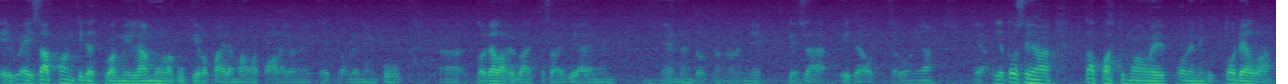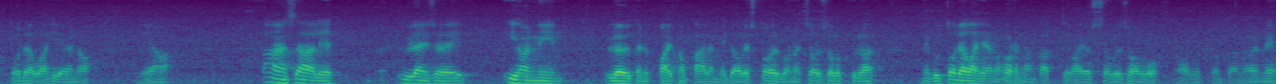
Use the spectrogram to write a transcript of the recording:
ei, ei saa pankitettua millään muulla kuin kilpailemalla paljon. Et, et oli niin kuin, ä, todella hyvä, että sai vielä ennen, ennen tota niin kesää itse ottelun. Ja, ja, ja, tosiaan tapahtuma oli, oli niin kuin todella, todella hieno. Ja vähän sääli, että yleisö ei ihan niin löytänyt paikan päälle, mitä olisi toivonut. Että se olisi ollut kyllä niin kuin todella hieno Hornan kattila, jos se olisi ollut, ollut tota, noin, niin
